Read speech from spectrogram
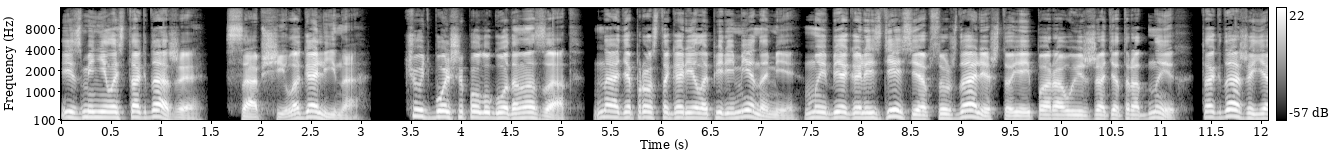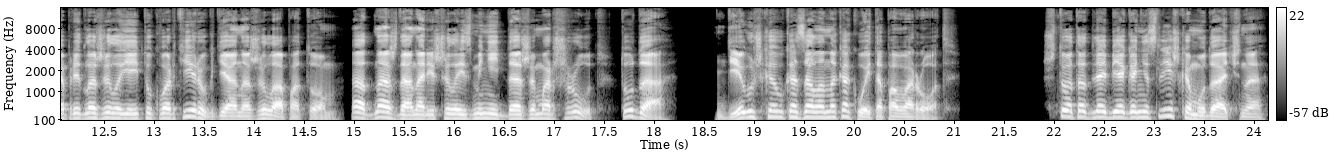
«Изменилось тогда же», — сообщила Галина. «Чуть больше полугода назад. Надя просто горела переменами. Мы бегали здесь и обсуждали, что ей пора уезжать от родных. Тогда же я предложила ей ту квартиру, где она жила потом. Однажды она решила изменить даже маршрут. Туда». Девушка указала на какой-то поворот. «Что-то для бега не слишком удачно»,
